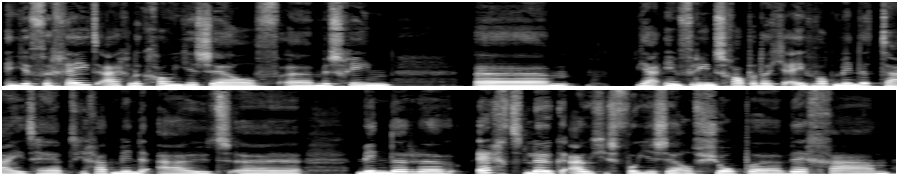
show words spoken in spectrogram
En je vergeet eigenlijk gewoon jezelf. Uh, misschien uh, ja, in vriendschappen dat je even wat minder tijd hebt. Je gaat minder uit. Uh, minder uh, echt leuke uitjes voor jezelf. Shoppen, weggaan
